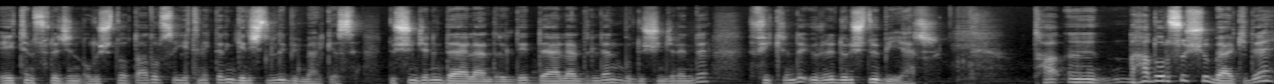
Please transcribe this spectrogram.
eğitim sürecinin oluştuğu, daha doğrusu yeteneklerin geliştirildiği bir merkez. Düşüncenin değerlendirildiği, değerlendirilen bu düşüncenin de fikrinde ürüne dönüştüğü bir yer. Ta, e, daha doğrusu şu belki de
